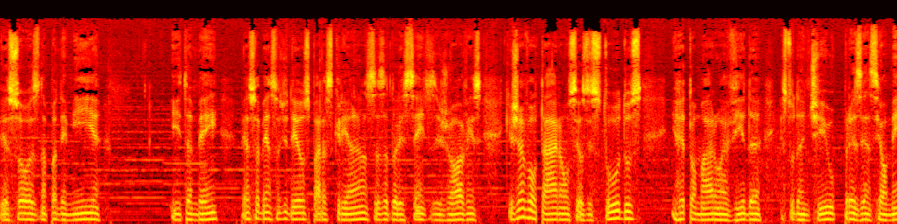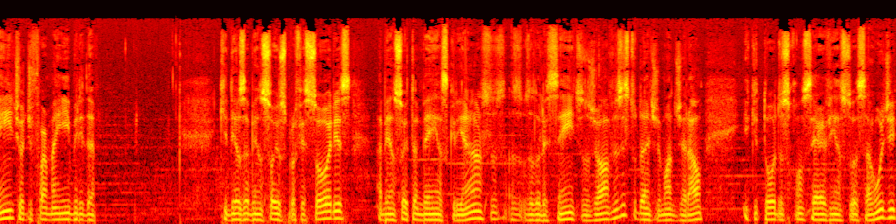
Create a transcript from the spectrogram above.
pessoas na pandemia e também Peço a bênção de Deus para as crianças, adolescentes e jovens que já voltaram aos seus estudos e retomaram a vida estudantil presencialmente ou de forma híbrida. Que Deus abençoe os professores, abençoe também as crianças, os adolescentes, os jovens, os estudantes de modo geral e que todos conservem a sua saúde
